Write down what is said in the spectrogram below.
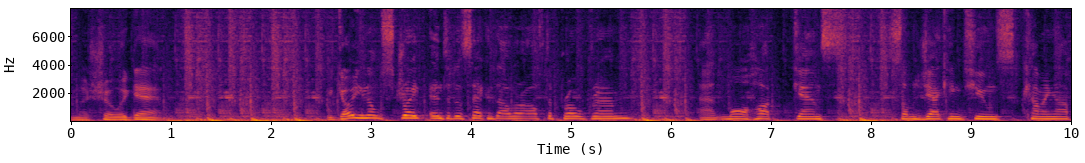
in my show again. We're going now straight into the second hour of the program and more hot gens, some jacking tunes coming up.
